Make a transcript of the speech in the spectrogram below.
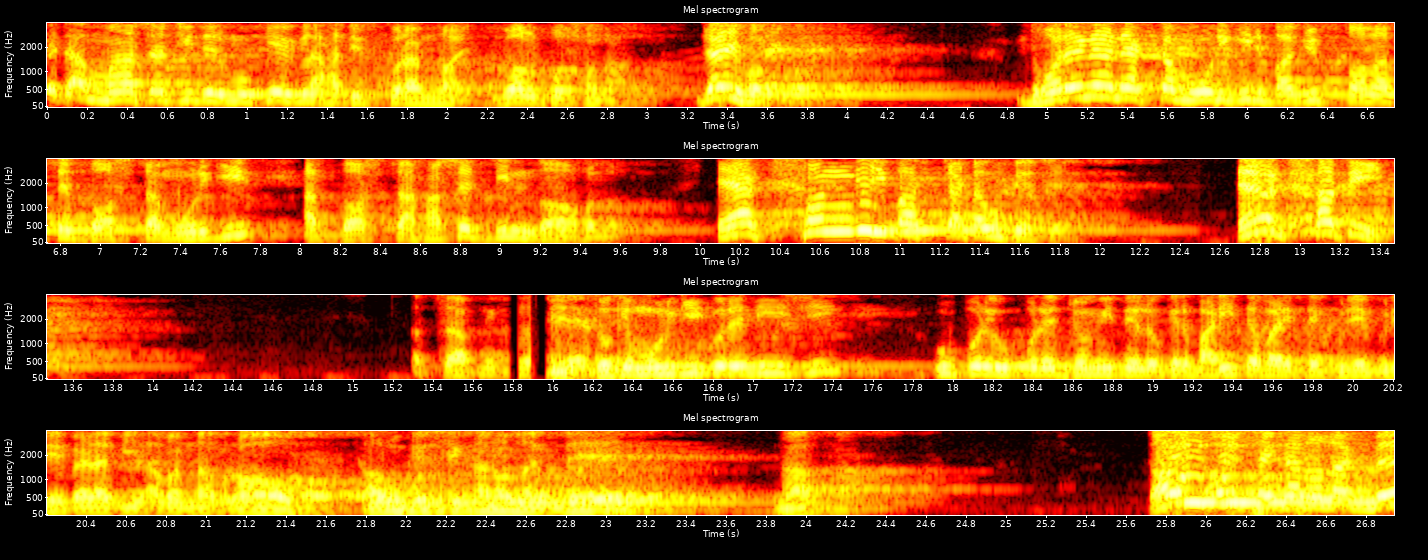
এটা মা চাচিদের মুখে এগুলো হাদিস করার নয়, গল্প শোনা। যাই হোক। ধরে নেন একটা মুরগির বাজুর তলাতে দশটা মুরগি আর দশটা হাঁসের ডিম দেওয়া হলো। একসঙ্গেই বাচ্চাটা উঠেছে। একসাথেই। আচ্ছা আপনি তোকে মুরগি করে দিয়েছি। উপরে উপরে জমিতে লোকের বাড়িতে বাড়িতে ঘুরে ঘুরে বেড়াবি। আমার নাম রব। কাউকে শেখানো লাগবে? না। কাউকে শেখানো লাগবে?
